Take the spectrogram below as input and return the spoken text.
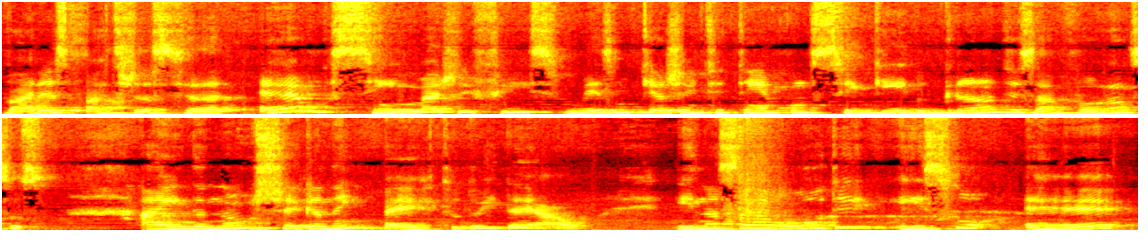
várias partes da sociedade é sim mais difícil. Mesmo que a gente tenha conseguido grandes avanços, ainda não chega nem perto do ideal. E na saúde, isso é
